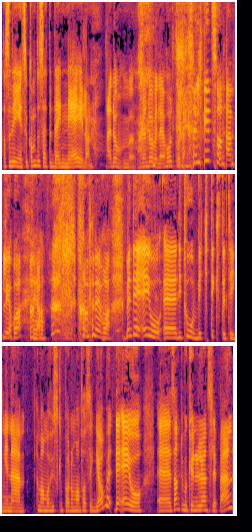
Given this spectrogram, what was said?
Altså, Det er ingen som kommer til å sette deg ned i lønn. Nei, da, men da ville jeg holdt det litt sånn hemmelig òg. Ja, men det er bra. Men det er jo eh, de to viktigste tingene man må huske på når man får seg jobb. Det er jo, eh, sant? Du må kunne lønnsslippen,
